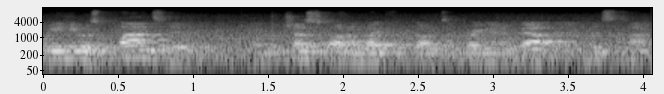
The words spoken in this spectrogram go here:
where he was planted and trust God and wait for God to bring it about in his time.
